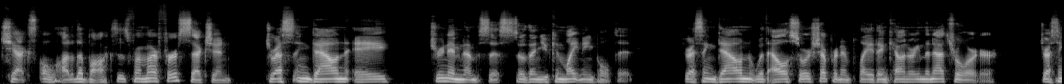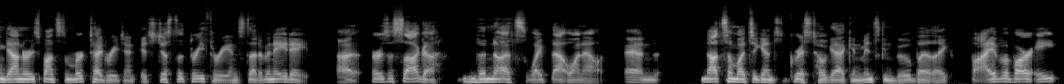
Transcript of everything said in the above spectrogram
checks a lot of the boxes from our first section. Dressing down a True Name Nemesis so then you can Lightning Bolt it. Dressing down with Allosaurus Shepherd in play, then countering the Natural Order dressing down in response to Murktide Regent. It's just a 3 3 instead of an 8 8. Uh, Urza Saga, the nuts, wipe that one out. And not so much against Grist, Hogaak, and Minsc and Boo, but like five of our eight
